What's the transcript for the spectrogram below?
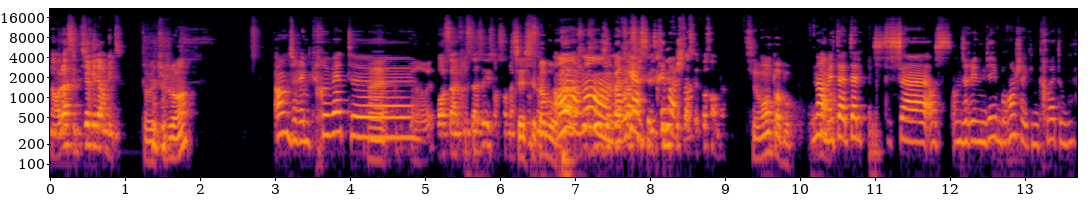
Non, là, c'est Thierry Lhermitte. t'en veux toujours un? Ah, on dirait une crevette. euh, ouais. Bon, c'est un crustacé, il s'en ressemble à C'est ça. pas beau. Ah, non, je être regarde, c'est très moche, se ressemblent. C'est vraiment pas beau. Non, Non. mais le- ça, on dirait une vieille branche avec une crevette au bout.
